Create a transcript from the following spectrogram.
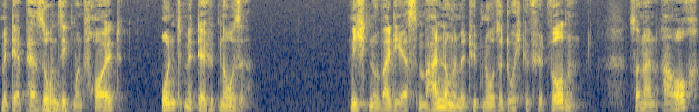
Mit der Person Sigmund Freud und mit der Hypnose. Nicht nur, weil die ersten Behandlungen mit Hypnose durchgeführt wurden, sondern auch,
